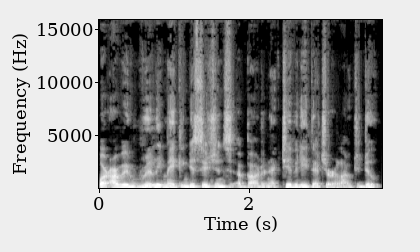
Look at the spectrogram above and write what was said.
or are we really making decisions about an activity that you're allowed to do?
